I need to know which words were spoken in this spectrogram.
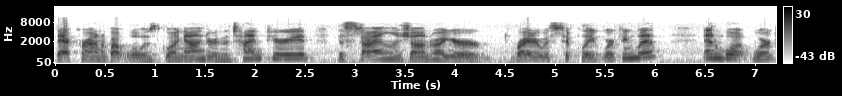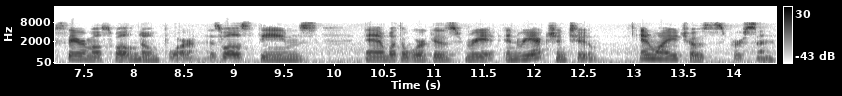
background about what was going on during the time period, the style and genre your writer was typically working with, and what works they are most well known for, as well as themes and what the work is re in reaction to, and why you chose this person.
